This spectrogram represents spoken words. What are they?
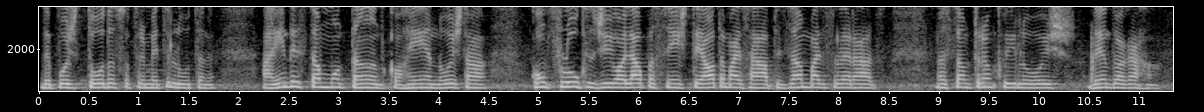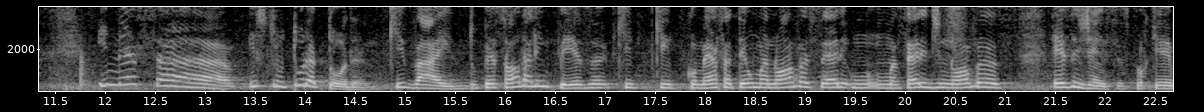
depois de todo o sofrimento e luta. Né? Ainda estamos montando, correndo, hoje está com fluxo de olhar o paciente, ter alta mais rápido, exames mais acelerados. Nós estamos tranquilos hoje dentro do agarrão. E nessa estrutura toda, que vai do pessoal da limpeza, que, que começa a ter uma nova série, uma série de novas exigências, porque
